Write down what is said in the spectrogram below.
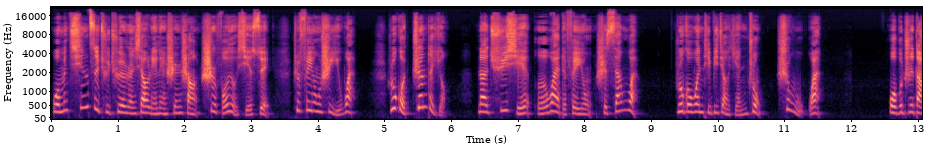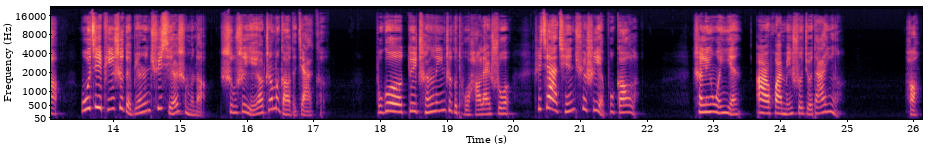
我们亲自去确认肖连连身上是否有邪祟，这费用是一万。如果真的有，那驱邪额外的费用是三万。如果问题比较严重，是五万。我不知道无忌平时给别人驱邪什么的，是不是也要这么高的价格？不过对陈林这个土豪来说，这价钱确实也不高了。陈林闻言，二话没说就答应了。好，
